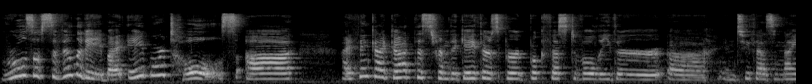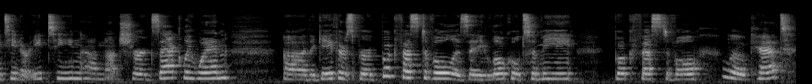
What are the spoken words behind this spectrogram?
Rules of Civility by Amor Towles. Uh, I think I got this from the Gaithersburg Book Festival either uh, in 2019 or 18. I'm not sure exactly when. Uh, the Gaithersburg Book Festival is a local to me book festival. Hello, cat.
